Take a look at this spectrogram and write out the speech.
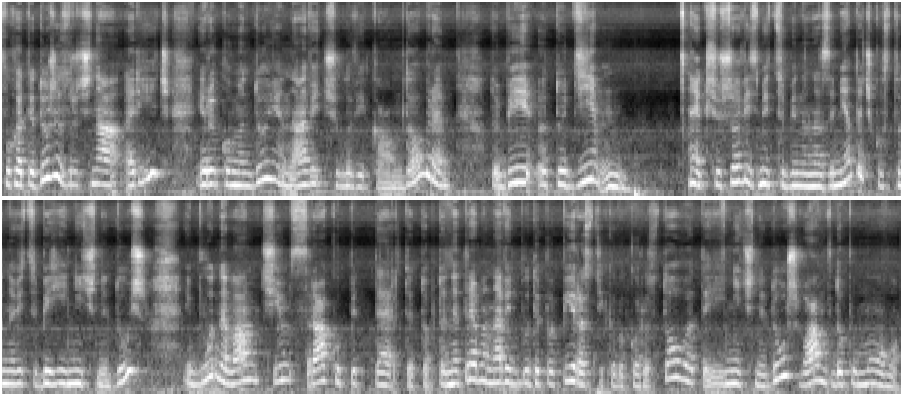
Слухайте, дуже зручна річ і рекомендую навіть чоловікам. Добре? Тобі тоді. Якщо що, візьміть собі на заміточку, встановіть собі гігієнічний душ і буде вам чим сраку підтерти. Тобто не треба навіть буде папіра стільки використовувати. Гігієнічний душ вам в допомогу,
